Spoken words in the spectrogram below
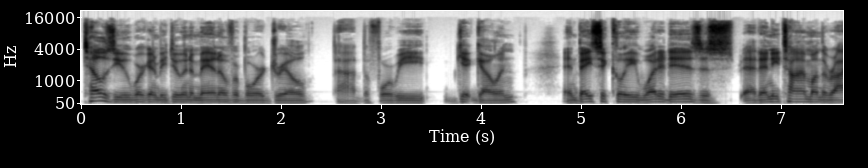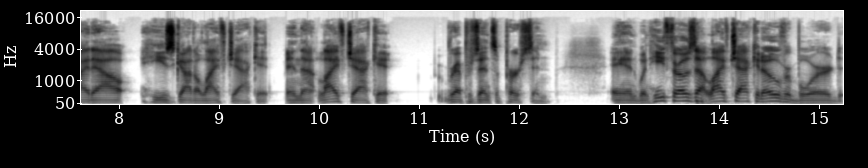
tells you we're going to be doing a man overboard drill uh, before we get going. And basically, what it is is at any time on the ride out, he's got a life jacket, and that life jacket represents a person. And when he throws that life jacket overboard,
